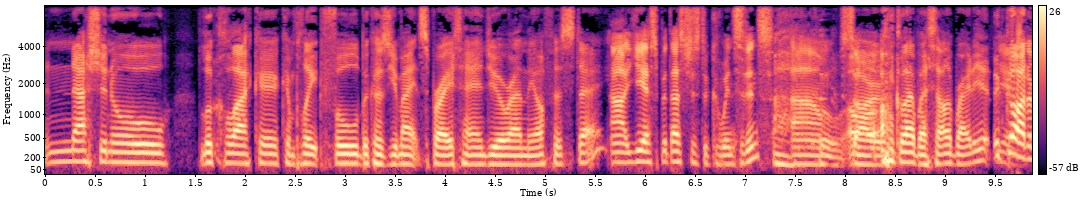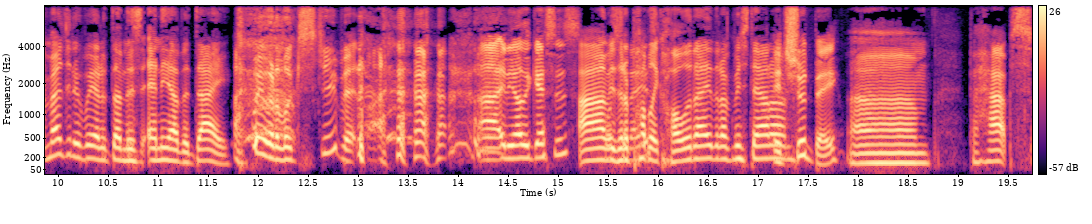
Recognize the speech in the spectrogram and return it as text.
national look like a complete fool because your mate spray tanned you around the office day. Uh, yes, but that's just a coincidence. um, Cool. So oh, I'm glad we're celebrating it. Yeah. God, imagine if we had done this any other day. We would have looked stupid. uh, any other guesses? Um, What is it a today public holiday that I've missed out on? It should be. Um, perhaps.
